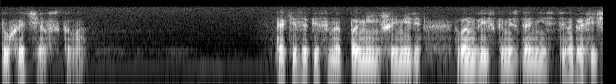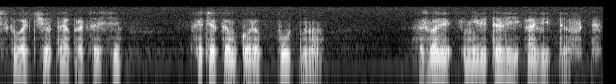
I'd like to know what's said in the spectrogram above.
Тухачевского. Так и записано по меньшей мере в английском издании стенографического отчета о процессе, хотя Комкора Путну звали не Виталий, а Витовт.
